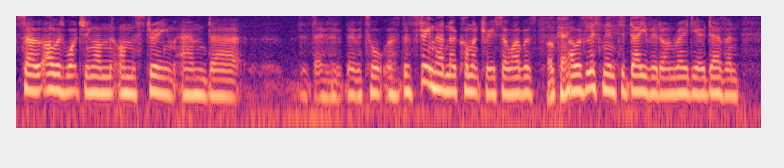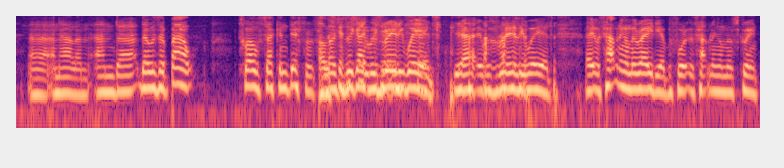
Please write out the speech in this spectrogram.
so I was watching on the, on the stream, and uh, they, they were talk. uh, The stream had no commentary, so I was Okay. I was listening to David on Radio Devon uh, and Alan, and uh, there was about 12 second difference for most of the game. It was really weird. sync? Yeah, it was really weird. It was happening on the radio before it was happening on the screen.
